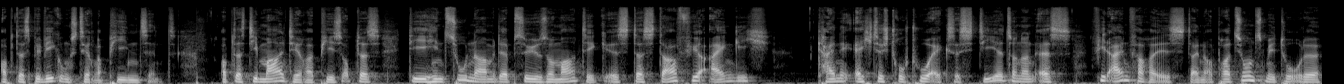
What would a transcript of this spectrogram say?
ob das Bewegungstherapien sind, ob das die Maltherapie ist, ob das die Hinzunahme der Psychosomatik ist, dass dafür eigentlich keine echte Struktur existiert, sondern es viel einfacher ist, eine Operationsmethode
